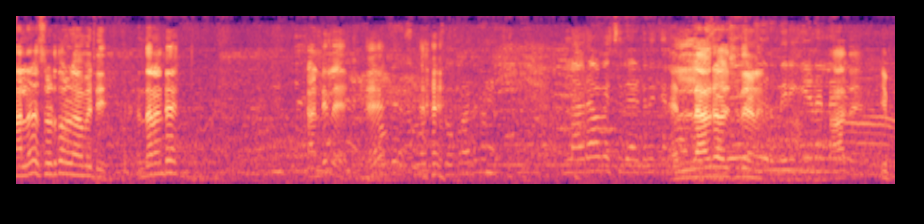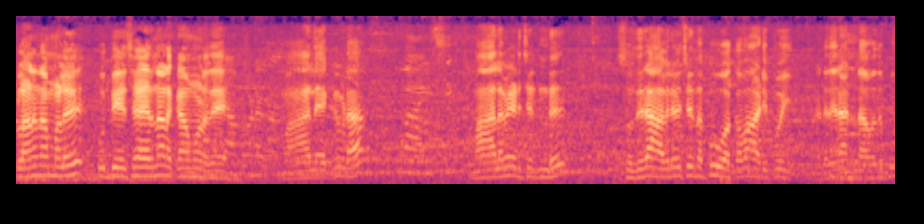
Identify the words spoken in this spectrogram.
നല്ല രസമായിട്ട് തൊഴുകാൻ പറ്റി. എന്താണ് കണ്ടില്ലേ? എല്ലാവരും ആവശ്യതയാണ് അതെ. ഇപ്പോഴാണ് നമ്മൾ ഉദ്ദേശിച്ച നടക്കാൻ പോണത്. മാലയൊക്കെ ഇവിടെ മാല മേടിച്ചിട്ടുണ്ട്. സുധി രാവിലെ വെച്ചിരുന്ന പൂവൊക്കെ വാടിപ്പോയി. എന്നിട്ട് രണ്ടാമത് പൂ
